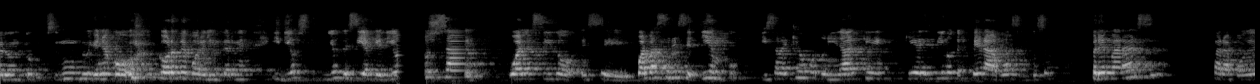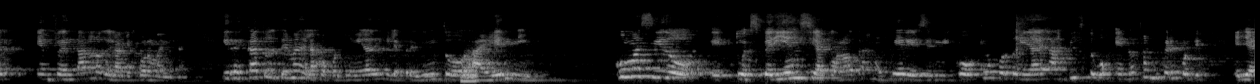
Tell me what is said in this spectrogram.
Perdón, un pequeño corte por el internet. Y Dios, Dios decía que Dios sabe cuál ha sido ese, cuál va a ser ese tiempo y sabe qué oportunidad, qué, qué destino te espera a vos. Entonces, prepararse para poder enfrentarlo de la mejor manera. Y rescato el tema de las oportunidades y le pregunto a Edmi, ¿cómo ha sido eh, tu experiencia con otras mujeres, Edmi? ¿Qué oportunidades has visto vos en otras mujeres? Porque ella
